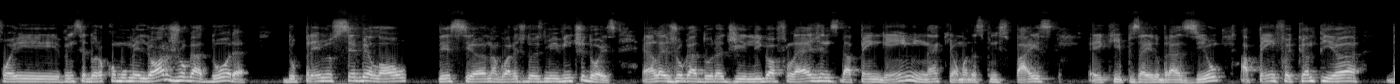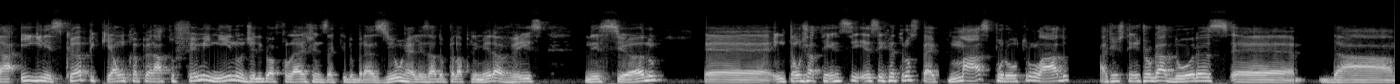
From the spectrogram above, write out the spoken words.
foi vencedora como melhor jogadora do prêmio CBLOL desse ano, agora de 2022. Ela é jogadora de League of Legends da PEN Gaming, né, que é uma das principais equipes aí do Brasil. A PEN foi campeã da Ignis Cup, que é um campeonato feminino de League of Legends aqui do Brasil, realizado pela primeira vez nesse ano. É, então já tem esse, esse retrospecto. Mas, por outro lado, a gente tem jogadoras é, da,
